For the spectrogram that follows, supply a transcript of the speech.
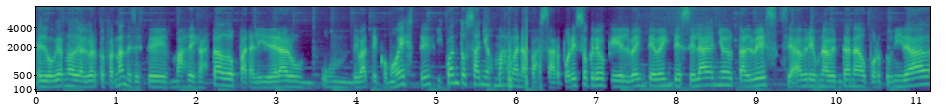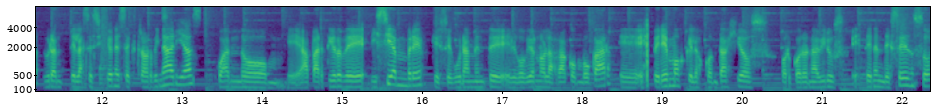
el gobierno de Alberto Fernández esté más desgastado para liderar un, debate como este, y cuántos años más van a pasar. Por eso creo que el 2020 es el año, tal vez se abre una ventana de oportunidad durante las sesiones extraordinarias, cuando mm, eh, a partir de diciembre, que seguramente el gobierno las va a convocar, eh, esperemos que los contagios por coronavirus estén en descenso.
